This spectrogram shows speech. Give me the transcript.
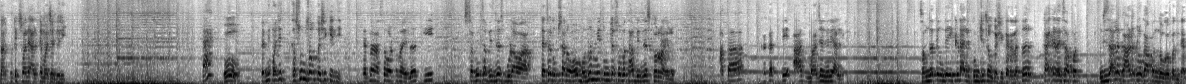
नार्कोटिक्स वाले आलते माझ्या घरी. काय? हो त्यांनी माझी कसून चौकशी केली. त्यांना असं वाटून राहिलं की समीरचा बिझनेस बुडावा त्याचं नुकसान व्हावं म्हणून मी तुमच्यासोबत हा बिझनेस करून राहिलो. आता काका ते आज माझ्या घरी आलते समजा ते उद्या इकडे आले तुमची चौकशी करायला तर काय करायचं आपण? म्हणजे झालं का? अडकलो का आपण दोघं पण त्यात?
